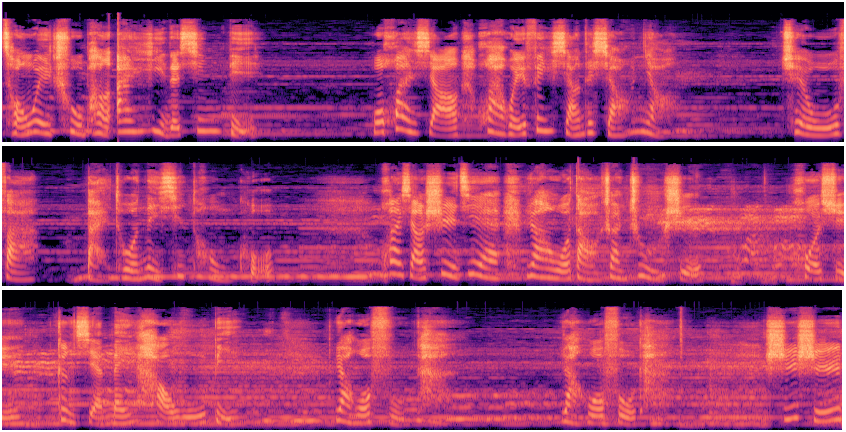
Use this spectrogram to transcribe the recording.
从未触碰安逸的心底。我幻想化为飞翔的小鸟。却无法摆脱内心痛苦，幻想世界让我倒转注视，或许更显美好无比。让我俯瞰，让我俯瞰，时时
